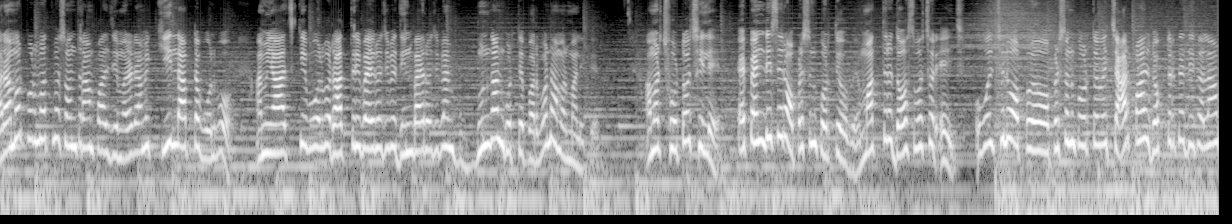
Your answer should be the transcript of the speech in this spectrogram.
আর আমার পরমাত্মা সন্ত রামপালজি মহারাজ, আমি কি লাভটা বলব? আমি আজকে বলব, রাত্রি বাইরে যাবে, দিন বাইরে যাবে, আমি গুনগান করতে পারব না আমার মালিকের। আমার ছোট ছেলে, অ্যাপেন্ডিক্সের অপারেশন করতে হবে, মাত্র দশ বছর এজ ও বলছিল অপারেশন করতে হবে। চার পাঁচ ডক্টরকে দেখালাম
